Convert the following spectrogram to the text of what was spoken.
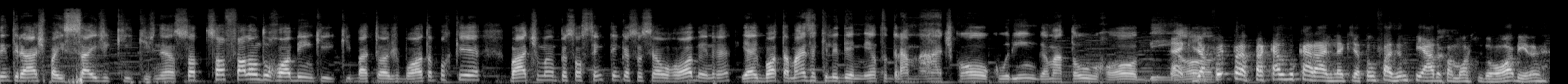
entre aspas, sidekicks, né? Só, só falam do Robin que, que bateu as botas, porque Batman, o pessoal sempre tem que associar o Robin, né? E aí bota mais aquele demento dramático, ó, oh, o Coringa matou o Robin. É, ó. que já foi pra, pra casa do caralho, né? Que já estão fazendo piada com a morte do Robin, né?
